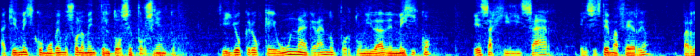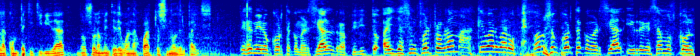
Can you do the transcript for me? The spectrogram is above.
Aquí en México movemos solamente el 12%. ¿sí? Yo creo que una gran oportunidad en México es agilizar el sistema férreo para la competitividad no solamente de Guanajuato, sino del país. Déjenme ir a un corte comercial rapidito. Ay, ya se fue el programa. ¡Qué bárbaro! Vamos a un corte comercial y regresamos con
